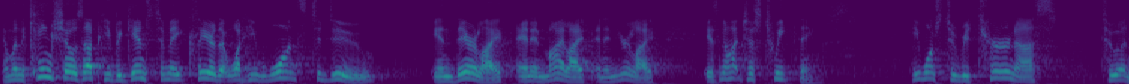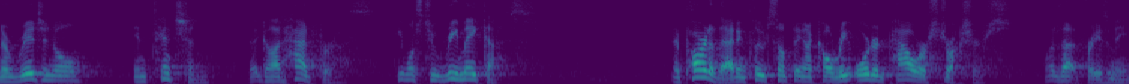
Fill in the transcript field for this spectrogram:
And when the king shows up, he begins to make clear that what he wants to do in their life and in my life and in your life is not just tweak things. He wants to return us to an original intention that God had for us. He wants to remake us. And part of that includes something I call reordered power structures. What does that phrase mean?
